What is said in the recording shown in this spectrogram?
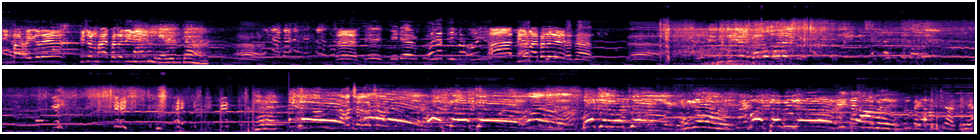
তিনবার হয়ে গেলে পিছন মায় ফেলে দিবি Heavy air is gone. হ্যাঁ পিছন মায় ফেলে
